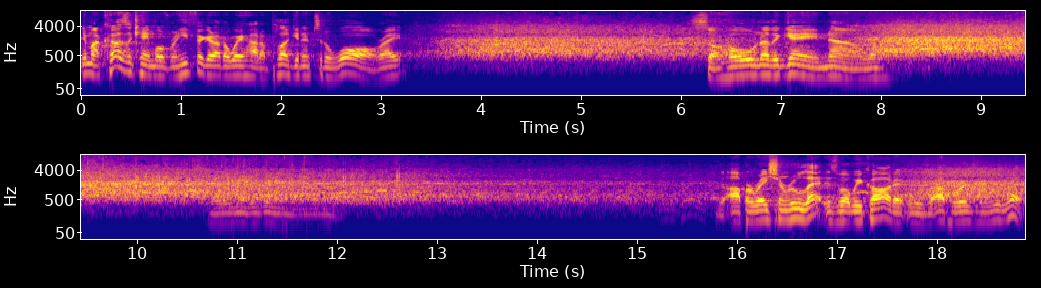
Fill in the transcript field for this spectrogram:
Then my cousin came over and he figured out a way how to plug it into the wall, right? It's a whole nother game now. Right? Operation Roulette is what we called it. It was Operation Roulette.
